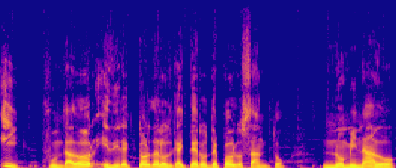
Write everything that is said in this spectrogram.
y fundador y director de los Gaiteros de Pueblo Santo, nominado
